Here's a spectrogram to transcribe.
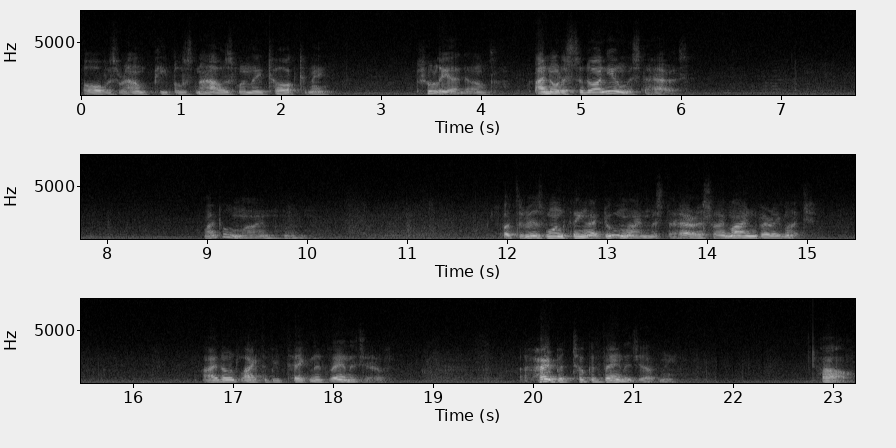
always round people's mouths when they talk to me. Truly, I don't. I noticed it on you, Mr. Harris. I don't mind. But there is one thing I do mind, Mr. Harris. I mind very much. I don't like to be taken advantage of. Herbert took advantage of me. How?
